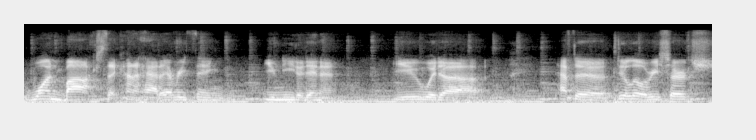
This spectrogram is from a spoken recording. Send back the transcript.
one box that kind of had everything you needed in it. You would uh, have to do a little research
